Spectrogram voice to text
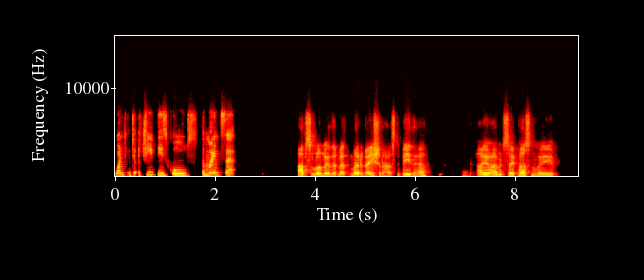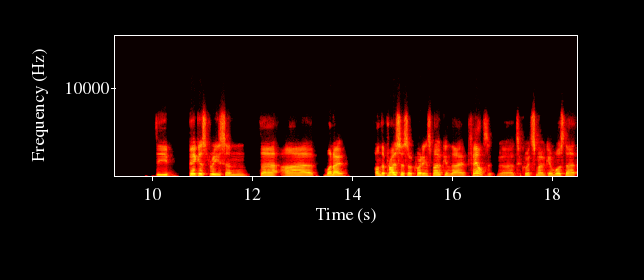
wanting to achieve these goals, the mindset? Absolutely, the motivation has to be there. I, I would say personally, the biggest reason that uh, when I on the process of quitting smoking that I failed uh, to quit smoking was that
